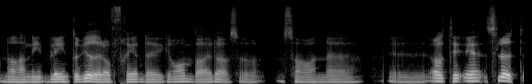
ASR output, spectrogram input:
när han blev intervjuad av Fredde Granberg då så sa han, eh, eh, och till eh, slut,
